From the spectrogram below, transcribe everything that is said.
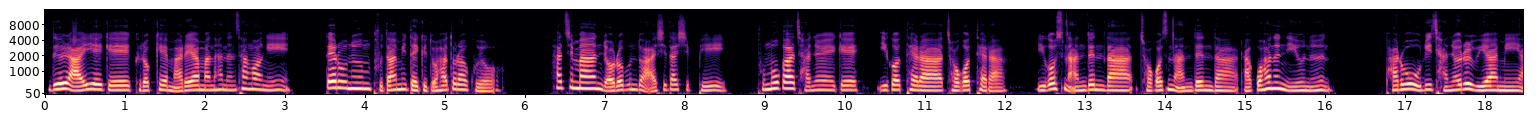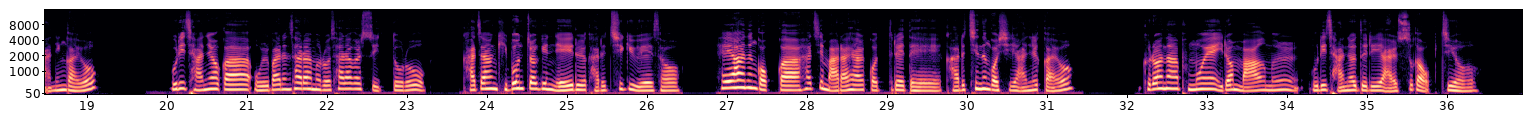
늘 아이에게 그렇게 말해야만 하는 상황이 때로는 부담이 되기도 하더라고요. 하지만 여러분도 아시다시피 부모가 자녀에게 이것 해라, 저것 해라, 이것은 안 된다, 저것은 안 된다 라고 하는 이유는 바로 우리 자녀를 위함이 아닌가요? 우리 자녀가 올바른 사람으로 살아갈 수 있도록 가장 기본적인 예의를 가르치기 위해서 해야 하는 것과 하지 말아야 할 것들에 대해 가르치는 것이 아닐까요? 그러나 부모의 이런 마음을 우리 자녀들이 알 수가 없지요.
